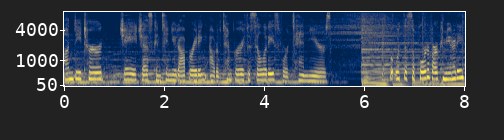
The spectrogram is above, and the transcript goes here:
Undeterred, JHS continued operating out of temporary facilities for 10 years. But with the support of our community,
